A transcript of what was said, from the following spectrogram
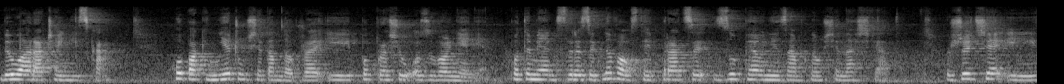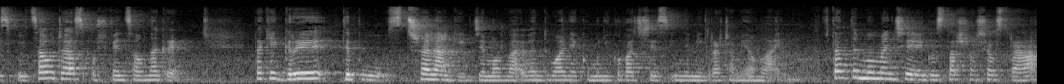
była raczej niska. Chłopak nie czuł się tam dobrze i poprosił o zwolnienie. Po tym jak zrezygnował z tej pracy, zupełnie zamknął się na świat. Życie i swój cały czas poświęcał na gry. Takie gry typu strzelanki, gdzie można ewentualnie komunikować się z innymi graczami online. Tamtym momencie jego starsza siostra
